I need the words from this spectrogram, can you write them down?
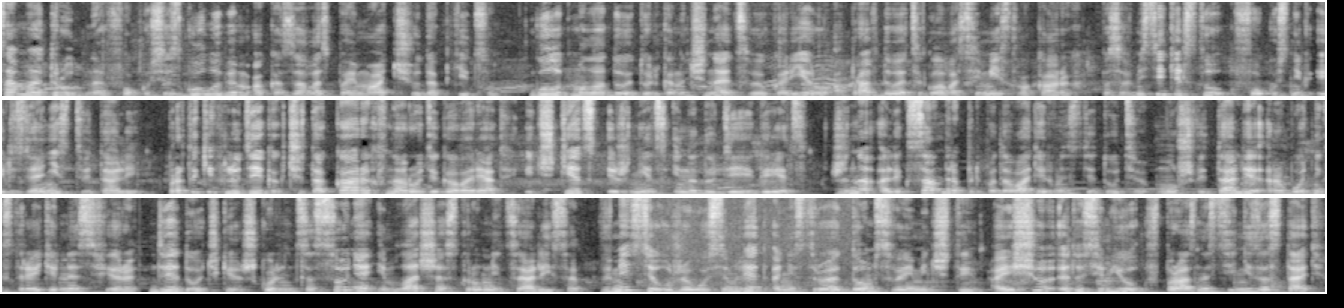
Самое трудное в фокусе с голубем оказалось поймать чудо-птицу. Голубь молодой, только начинает свою карьеру, оправдывается глава семейства Карых. По совместительству фокусник-иллюзионист Виталий. Про таких людей, как Чита Карых, в народе говорят и чтец, и жнец, и на дуде и грец. Жена Александра – преподаватель в институте. Муж Виталий – работник строительной сферы. Две дочки – школьница Соня и младшая скромница Алиса. Вместе уже 8 лет они строят дом своей мечты. А еще эту семью в праздности не застать.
